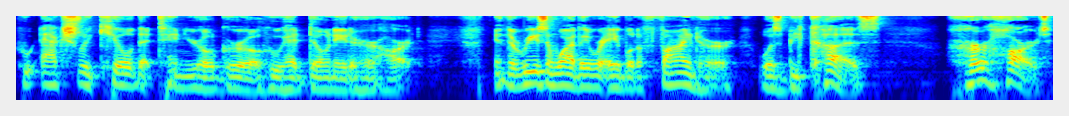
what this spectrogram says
who actually killed that 10-year-old girl who had donated her heart. And the reason why they were able to find her was because her heart,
